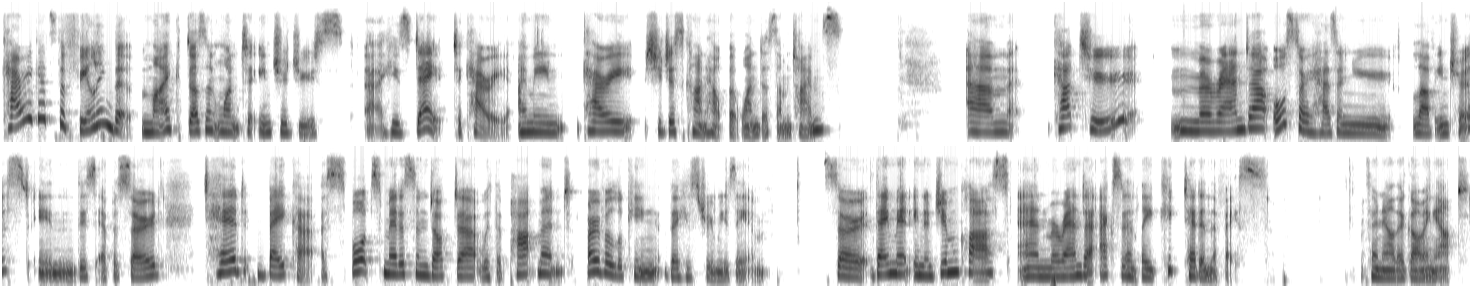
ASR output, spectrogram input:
Carrie gets the feeling that Mike doesn't want to introduce uh, his date to Carrie. I mean, Carrie, she just can't help but wonder sometimes. Um, cut to Miranda also has a new love interest in this episode. Ted Baker, a sports medicine doctor with apartment overlooking the History Museum. So they met in a gym class, and Miranda accidentally kicked Ted in the face. So now they're going out.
